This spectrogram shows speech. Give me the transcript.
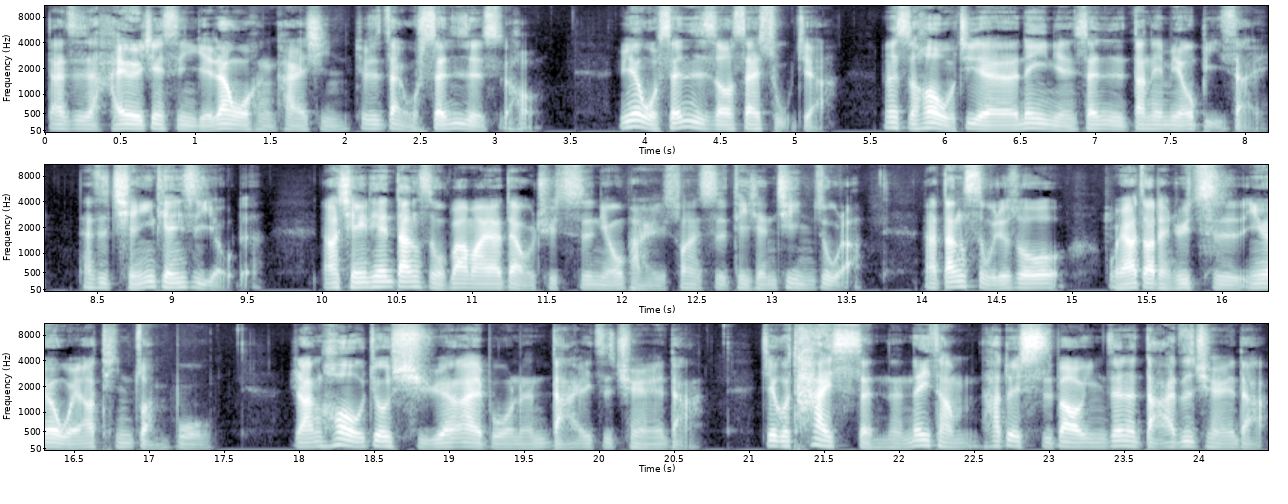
但是还有一件事情也让我很开心，就是在我生日的时候，因为我生日的时候是在暑假，那时候我记得那一年生日当天没有比赛，但是前一天是有的。然后前一天，当时我爸妈要带我去吃牛排，算是提前庆祝了。那当时我就说我要早点去吃，因为我要听转播。然后就许愿艾博能打一支全垒打，结果太神了！那一场他对石报英真的打一支全垒打。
